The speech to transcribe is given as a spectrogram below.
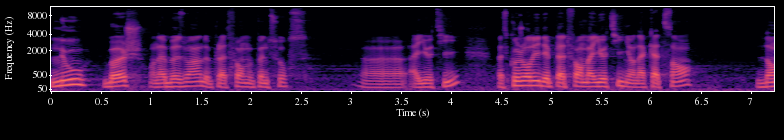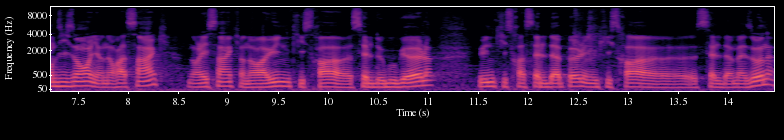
nous, Bosch, on a besoin de plateformes open source euh, IoT. Parce qu'aujourd'hui, des plateformes IoT, il y en a 400. Dans 10 ans, il y en aura 5. Dans les 5, il y en aura une qui sera euh, celle de Google, une qui sera celle d'Apple, une qui sera euh, celle d'Amazon.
